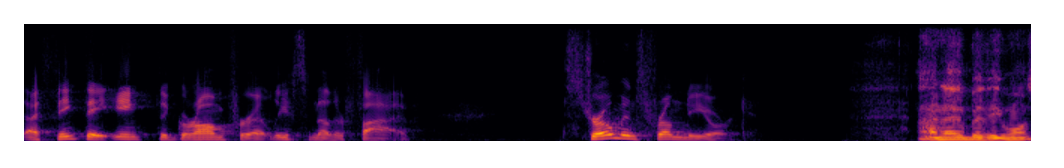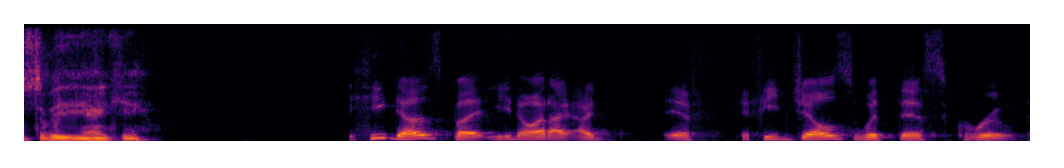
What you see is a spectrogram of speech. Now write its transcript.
I I think they inked deGrom for at least another five. Stroman's from New York. I know, but he wants to be a Yankee. He does, but you know what? I, I if if he gels with this group,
